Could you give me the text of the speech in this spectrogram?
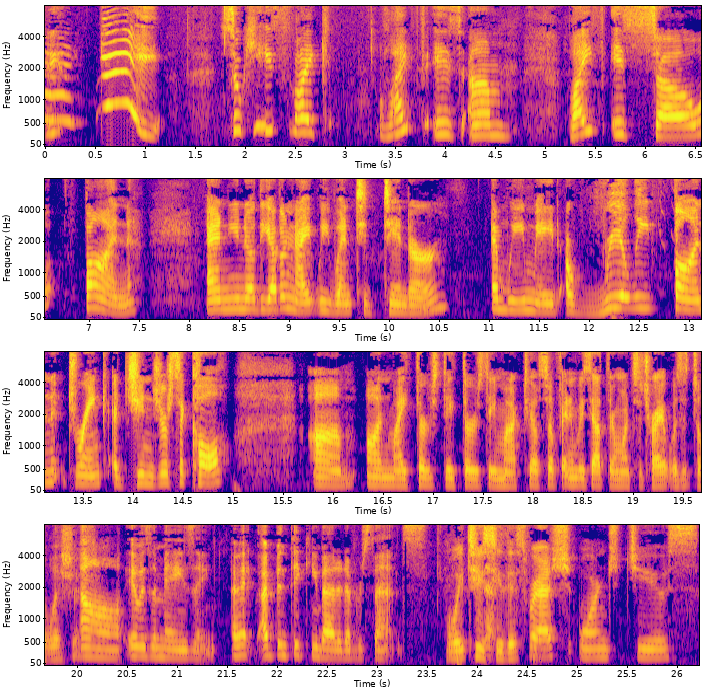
Yay. yay. So he's like, life is um, life is so fun. And you know, the other night we went to dinner and we made a really fun drink, a ginger sickle, um, on my Thursday Thursday mocktail. So if anybody's out there wants to try it, was it delicious? Oh, it was amazing. I, I've been thinking about it ever since. Wait till you see this. one. fresh orange juice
